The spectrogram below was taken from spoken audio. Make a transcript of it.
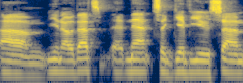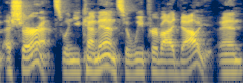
um, you know that's meant to give you some assurance when you come in so we provide value. And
